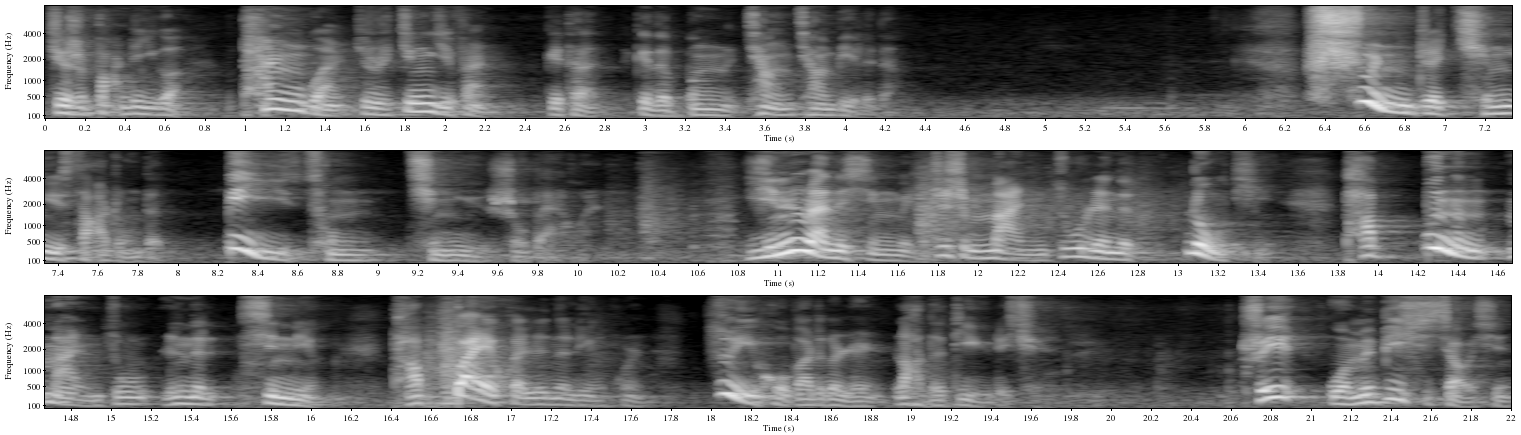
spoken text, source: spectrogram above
就是把这个贪官，就是经济犯，给他给他崩枪枪毙了的。顺着情欲撒种的，必从情欲受败坏。淫乱的行为只是满足人的肉体，它不能满足人的心灵，它败坏人的灵魂，最后把这个人拉到地狱里去。所以我们必须小心，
